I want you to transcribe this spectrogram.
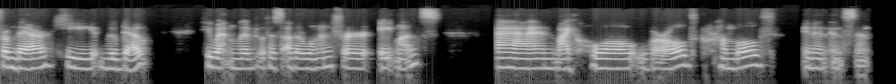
From there, he moved out. He went and lived with this other woman for eight months. And my whole world crumbled in an instant.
